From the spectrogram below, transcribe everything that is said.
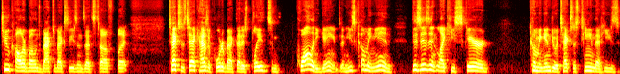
two collarbones back to back seasons. That's tough. But Texas Tech has a quarterback that has played some quality games and he's coming in. This isn't like he's scared coming into a Texas team that he's,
